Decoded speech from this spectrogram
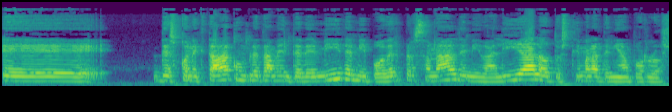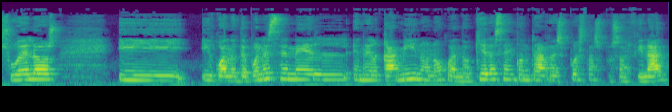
eh, desconectada completamente de mí, de mi poder personal, de mi valía, la autoestima la tenía por los suelos. Y, cuando te pones en el, camino, ¿no? cuando quieres encontrar respuestas, pues al final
